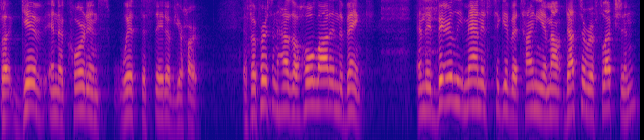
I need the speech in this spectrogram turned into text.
But give in accordance with the state of your heart. If a person has a whole lot in the bank and they barely manage to give a tiny amount, that's a reflection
